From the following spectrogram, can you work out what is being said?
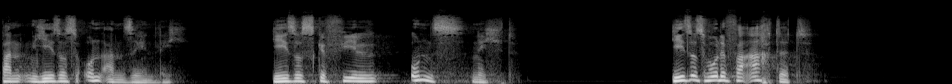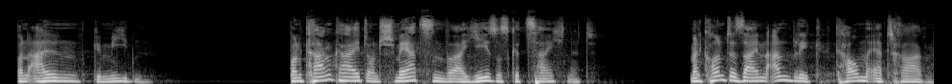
fanden Jesus unansehnlich. Jesus gefiel uns nicht. Jesus wurde verachtet, von allen gemieden. Von Krankheit und Schmerzen war Jesus gezeichnet. Man konnte seinen Anblick kaum ertragen.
